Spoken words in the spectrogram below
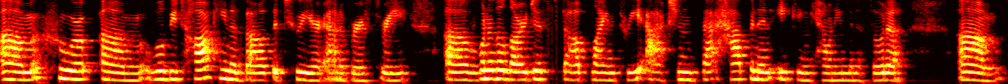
um, who um, will be talking about the two year anniversary of one of the largest Stop Line 3 actions that happened in Aitkin County, Minnesota. Um,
